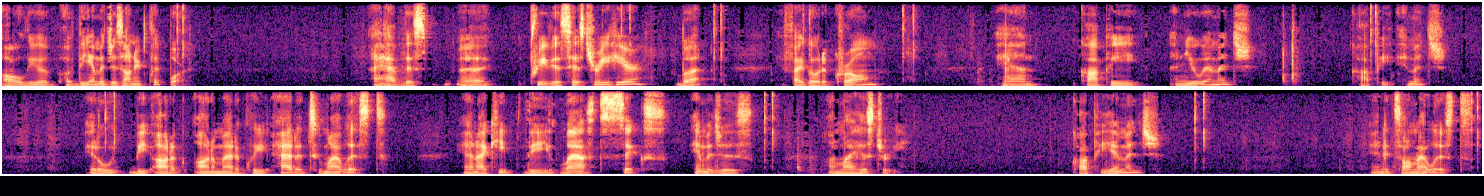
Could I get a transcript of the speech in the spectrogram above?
all the, of the images on your clipboard. I have this uh, previous history here, but if I go to Chrome and copy a new image, copy image, it'll be auto automatically added to my list. And I keep the last six images on my history. Copy image, and it's on my list.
